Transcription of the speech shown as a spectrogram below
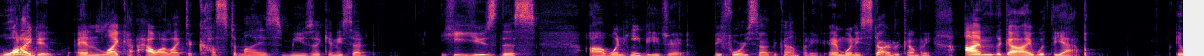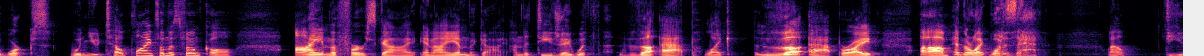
what I do and like how I like to customize music, and he said he used this uh, when he DJ'd before he started the company. And when he started the company, I'm the guy with the app. It works. When you tell clients on this phone call, I am the first guy and I am the guy. I'm the DJ with the app, like the app, right? Um, and they're like, what is that? Well, do you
